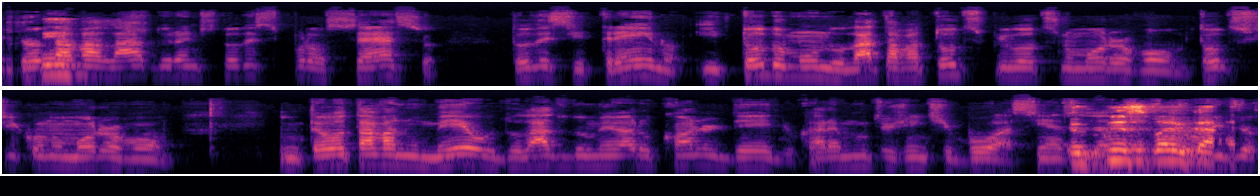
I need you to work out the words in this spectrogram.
então sim. eu tava lá durante todo esse processo, todo esse treino, e todo mundo lá, tava todos os pilotos no motorhome, todos ficam no motorhome. Então eu tava no meu, do lado do meu era o Connor dele, o cara é muito gente boa, assim. eu conheço bem o cara. Video...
